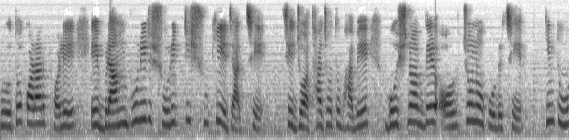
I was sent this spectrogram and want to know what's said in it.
ব্রত করার ফলে এই ব্রাহ্মণীর শরীরটি শুকিয়ে যাচ্ছে। সে যথাযথভাবে বৈষ্ণবদের অর্চনও করেছে। কিন্তু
